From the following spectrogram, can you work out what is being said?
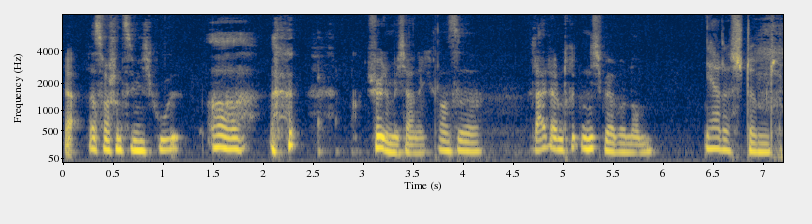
Ja, das war schon ziemlich cool. Ah. Schöne Mechanik. Sie leider im dritten nicht mehr übernommen. Ja, das stimmt.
